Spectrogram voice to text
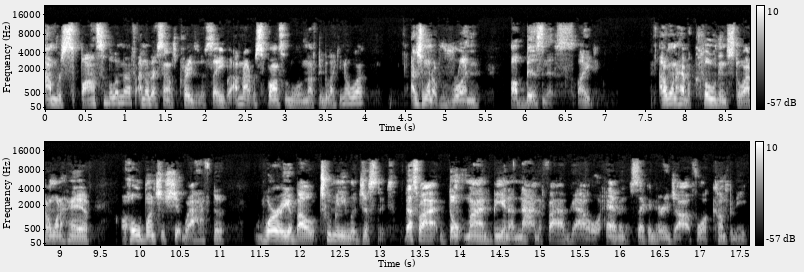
I'm responsible enough. I know that sounds crazy to say, but I'm not responsible enough to be like, you know what? I just want to run a business. Like I don't want to have a clothing store. I don't want to have a whole bunch of shit where I have to worry about too many logistics. That's why I don't mind being a nine to five guy or having a secondary job for a company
